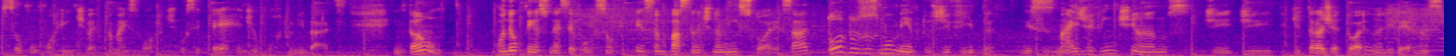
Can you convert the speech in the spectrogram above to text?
seu concorrente vai ficar mais forte, você perde oportunidades. Então, quando eu penso nessa evolução, fico pensando bastante na minha história, sabe? Todos os momentos de vida, nesses mais de 20 anos de, de, de trajetória na liderança,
